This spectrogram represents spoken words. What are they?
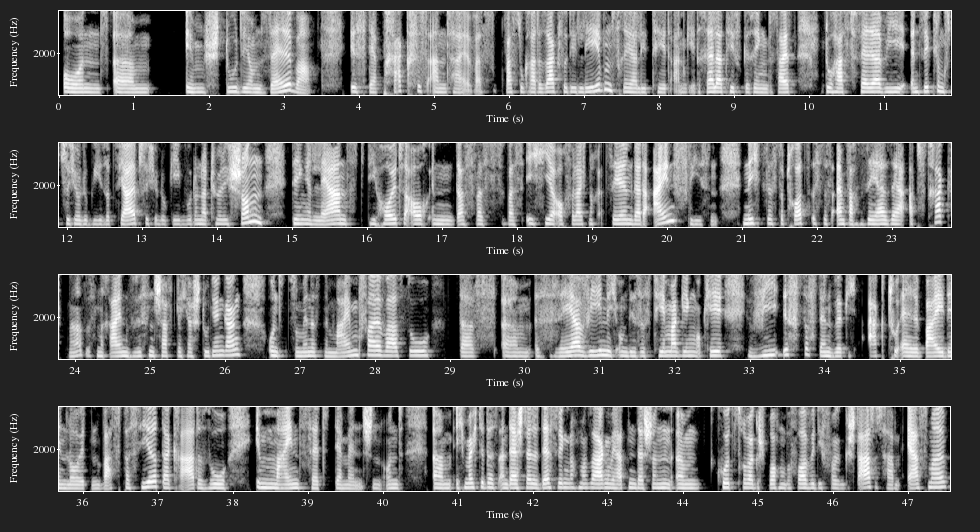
Und ähm, im Studium selber ist der Praxisanteil, was, was du gerade sagst, so die Lebensrealität angeht, relativ gering. Das heißt, du hast Felder wie Entwicklungspsychologie, Sozialpsychologie, wo du natürlich schon Dinge lernst, die heute auch in das, was, was ich hier auch vielleicht noch erzählen werde, einfließen. Nichtsdestotrotz ist es einfach sehr, sehr abstrakt. Ne? Es ist ein rein wissenschaftlicher Studiengang und zumindest in meinem Fall war es so, dass ähm, es sehr wenig um dieses Thema ging, okay, wie ist das denn wirklich aktuell bei den Leuten? Was passiert da gerade so im Mindset der Menschen? Und ähm, ich möchte das an der Stelle deswegen nochmal sagen, wir hatten da schon ähm, kurz drüber gesprochen, bevor wir die Folge gestartet haben. Erstmal,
